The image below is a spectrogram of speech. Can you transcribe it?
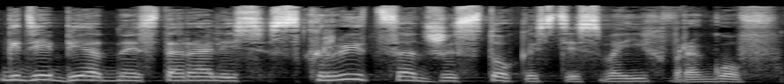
где бедные старались скрыться от жестокости своих врагов.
